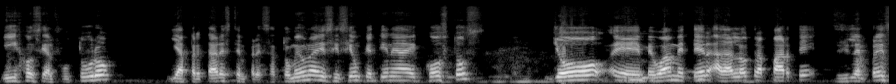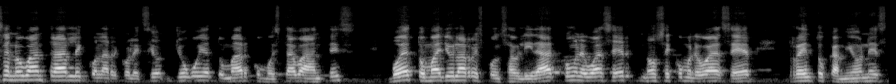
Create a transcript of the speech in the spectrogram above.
hijos y al futuro, y apretar esta empresa. Tomé una decisión que tiene costos. Yo eh, me voy a meter a dar la otra parte. Si la empresa no va a entrarle con la recolección, yo voy a tomar como estaba antes. Voy a tomar yo la responsabilidad. ¿Cómo le voy a hacer? No sé cómo le voy a hacer. Rento camiones,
